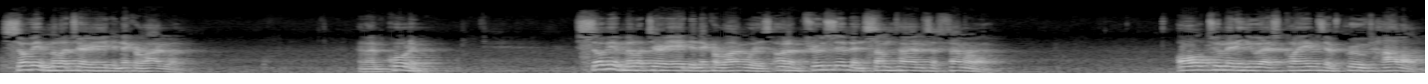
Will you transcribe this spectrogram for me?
Soviet military aid to Nicaragua. And I'm quoting Soviet military aid to Nicaragua is unobtrusive and sometimes ephemeral. All too many U.S. claims have proved hollow.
